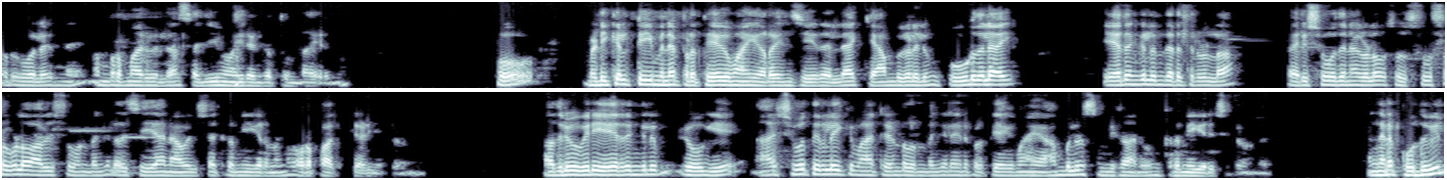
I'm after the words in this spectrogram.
അതുപോലെ തന്നെ മെമ്പർമാരും എല്ലാം സജീവമായി രംഗത്തുണ്ടായിരുന്നു. അപ്പോൾ മെഡിക്കൽ ടീമിനെ പ്രത്യേകമായി അറേഞ്ച് ചെയ്ത് എല്ലാ ക്യാമ്പുകളിലും കൂടുതലായി ഏതെങ്കിലും തരത്തിലുള്ള പരിശോധനകളോ ശുശ്രൂഷകളോ ആവശ്യമുണ്ടെങ്കിൽ അത് ചെയ്യാൻ ആവശ്യ ക്രമീകരണങ്ങൾ ഉറപ്പാക്കി കഴിഞ്ഞിട്ടുണ്ട്. അതിലുപരി ഏതെങ്കിലും രോഗിയെ ആശുപത്രികളിലേക്ക് മാറ്റേണ്ടതുണ്ടെങ്കിൽ അതിന് പ്രത്യേകമായ ആംബുലൻസ് സംവിധാനവും ക്രമീകരിച്ചിട്ടുണ്ട്. അങ്ങനെ പൊതുവിൽ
